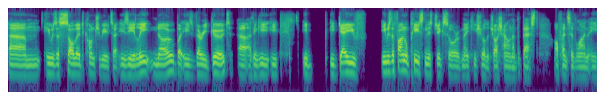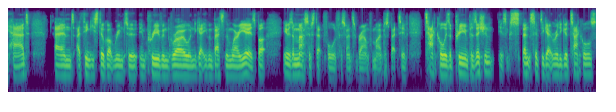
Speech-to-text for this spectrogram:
Um, he was a solid contributor. Is he elite? No, but he's very good. Uh, I think he he he he gave he was the final piece in this jigsaw of making sure that Josh Allen had the best offensive line that he had. And I think he's still got room to improve and grow and get even better than where he is. But it was a massive step forward for Spencer Brown, from my perspective. Tackle is a premium position. It's expensive to get really good tackles.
